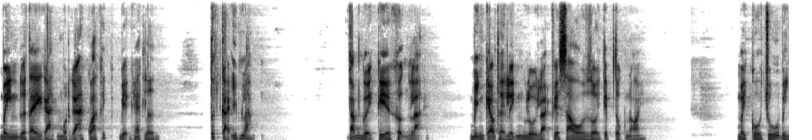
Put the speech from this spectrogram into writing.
mình đưa tay gạt một gã quá khích, miệng hét lớn. Tất cả im lặng. Đám người kia khựng lại. Mình kéo thể lĩnh lùi lại phía sau rồi tiếp tục nói: mấy cô chú bình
